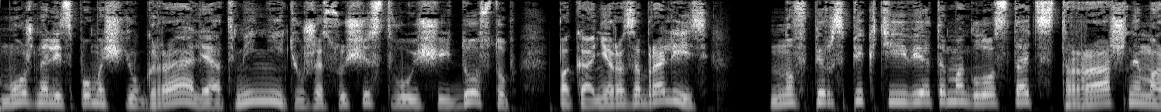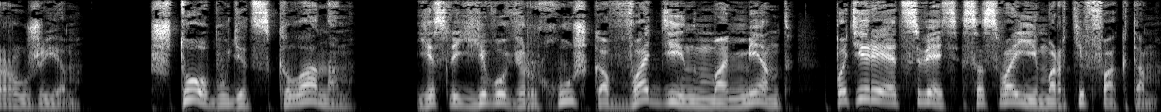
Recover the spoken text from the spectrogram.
Можно ли с помощью Граля отменить уже существующий доступ, пока не разобрались, но в перспективе это могло стать страшным оружием. Что будет с кланом, если его верхушка в один момент потеряет связь со своим артефактом.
